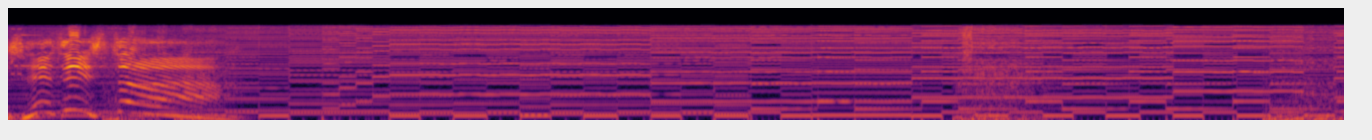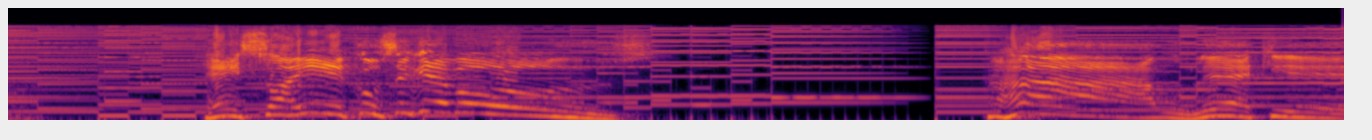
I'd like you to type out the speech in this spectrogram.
Resista! É isso aí, conseguimos! Ah, moleque!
